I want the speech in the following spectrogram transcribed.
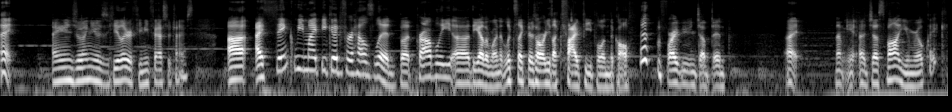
Hey, are you enjoying you as a healer if you need faster times? Uh, I think we might be good for Hell's Lid, but probably uh, the other one. It looks like there's already like five people in the call before I've even jumped in. Alright, let me adjust volume real quick.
